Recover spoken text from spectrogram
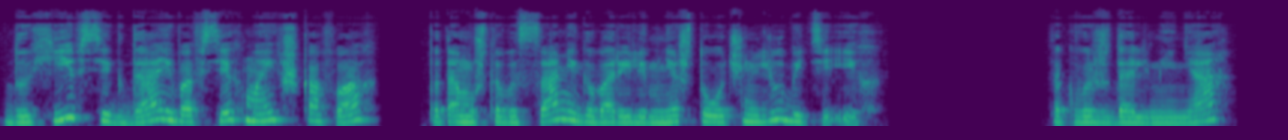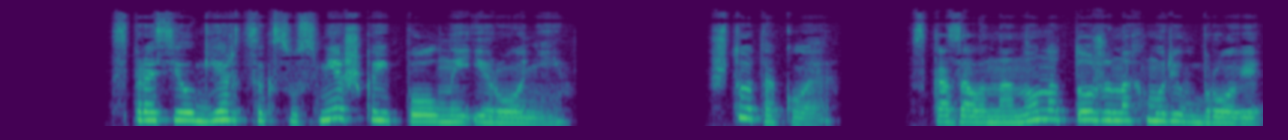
Духи всегда и во всех моих шкафах, потому что вы сами говорили мне, что очень любите их». «Так вы ждали меня?» — спросил герцог с усмешкой полной иронии. «Что такое?» сказала Нанона, тоже нахмурив брови.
